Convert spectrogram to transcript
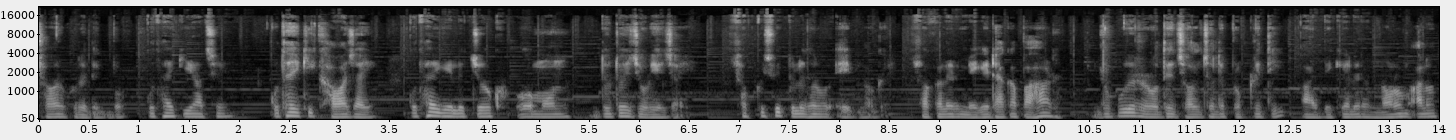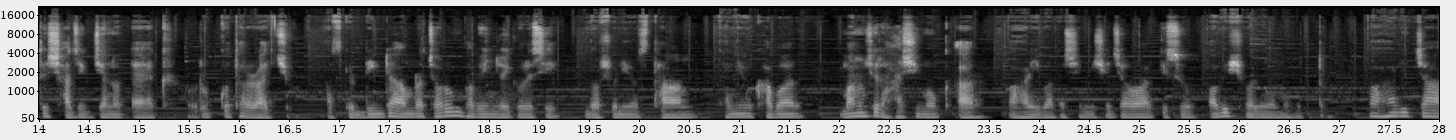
শহর ঘুরে দেখব। কোথায় কি আছে, কোথায় কি খাওয়া যায়, কোথায় গেলে চোখ ও মন দুটোই জড়িয়ে যায় সব কিছুই তুলে ধরবো এই ব্লগে সকালের মেঘে ঢাকা পাহাড়, দুপুরের রোদে ঝলঝলে প্রকৃতি, আর বিকেলের নরম আলোতে সাজেক যেন এক রূপকথার রাজ্য। আজকের দিনটা আমরা চরমভাবে এনজয় করেছি। দর্শনীয় স্থান, স্থানীয় খাবার, মানুষের হাসি মুখ আর পাহাড়ি বাতাসে মিশে যাওয়া কিছু অবিস্মরণীয় মুহূর্ত। পাহাড়ি চা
